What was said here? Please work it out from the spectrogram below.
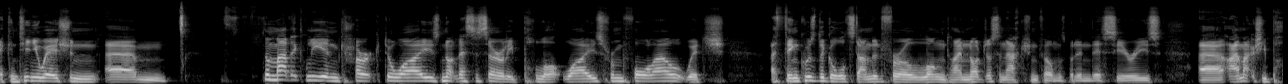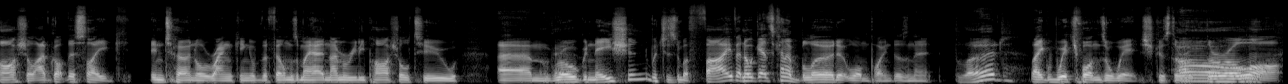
a continuation. Um, thematically and character wise, not necessarily plot wise from Fallout, which I think was the gold standard for a long time, not just in action films, but in this series. Uh, I'm actually partial. I've got this like internal ranking of the films in my head, and I'm really partial to um, Rogue Nation, which is number five. I know it gets kind of blurred at one point, doesn't it? Blurred? Like which one's a which, because there, there are a Oh. lot.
